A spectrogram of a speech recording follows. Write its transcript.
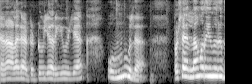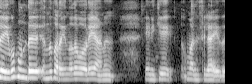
ഞാൻ ആളെ കേട്ടിട്ടുമില്ല അറിയൂല ഒന്നുമില്ല. പക്ഷെ എല്ലാം അറിയുന്നൊരു ദൈവമുണ്ട് എന്ന് പറയുന്നത് പോലെയാണ് എനിക്ക് മനസ്സിലായത്.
